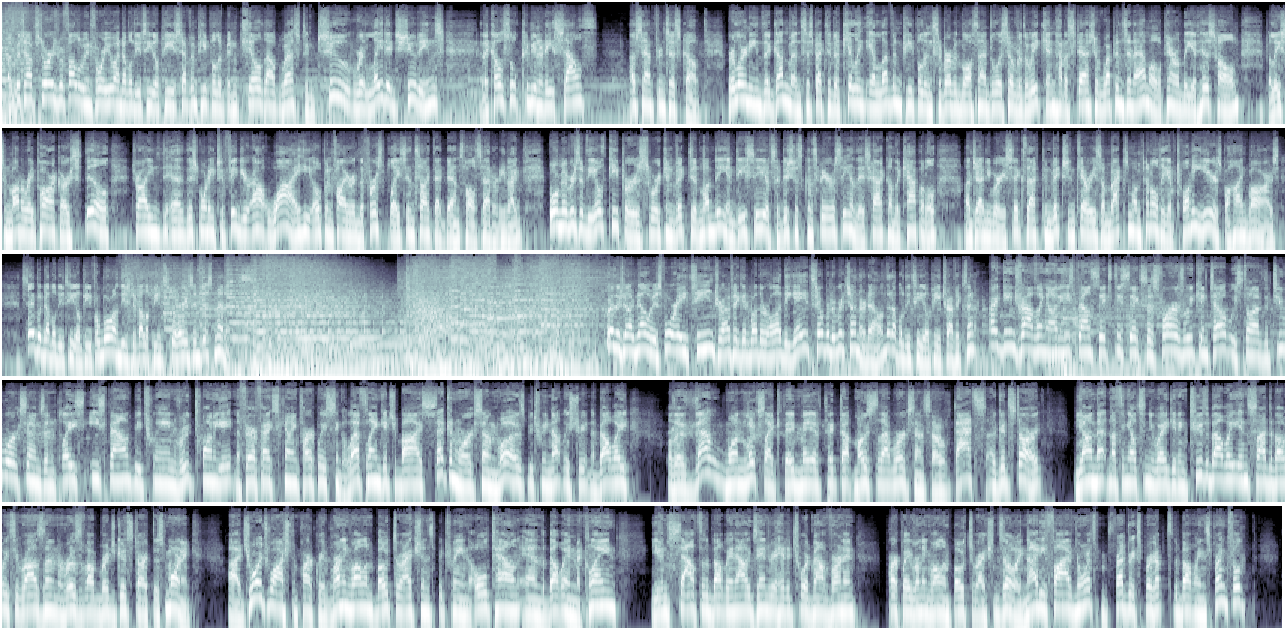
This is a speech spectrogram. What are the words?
Like the top stories we're following for you on WTOP, seven people have been killed out west in two related shootings in a coastal community south of San Francisco. We're learning the gunman suspected of killing 11 people in suburban Los Angeles over the weekend had a stash of weapons and ammo apparently at his home. Police in Monterey Park are still trying uh, this morning to figure out why he opened fire in the first place inside that dance hall Saturday night. Four members of the Oath Keepers were convicted Monday in D.C. of seditious conspiracy and the attack on the Capitol on January 6th. That conviction carries a maximum penalty of 20 years behind bars. Stay with WTOP for more on these developing stories in just minutes. Weather time now is 418. Traffic and weather on the 8s. Over to Rich Hunter now in the WTOP Traffic Center. All right, Dean, traveling on eastbound 66. As far as we can tell, we still have the two work zones in place eastbound between Route 28 and the Fairfax County Parkway. Single left lane get you by. Second work zone was between Nutley Street and the Beltway. Although that one looks like they may have picked up most of that work zone. So that's a good start. Beyond that, nothing else anyway. Getting to the Beltway, inside the Beltway through Rosslyn and the Roosevelt Bridge. Good start this morning. Uh, George Washington Parkway running well in both directions between Old Town and the Beltway and McLean. Even south of the Beltway and Alexandria headed toward Mount Vernon. Parkway running well in both directions early. 95 north from Fredericksburg up to the Beltway in Springfield.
